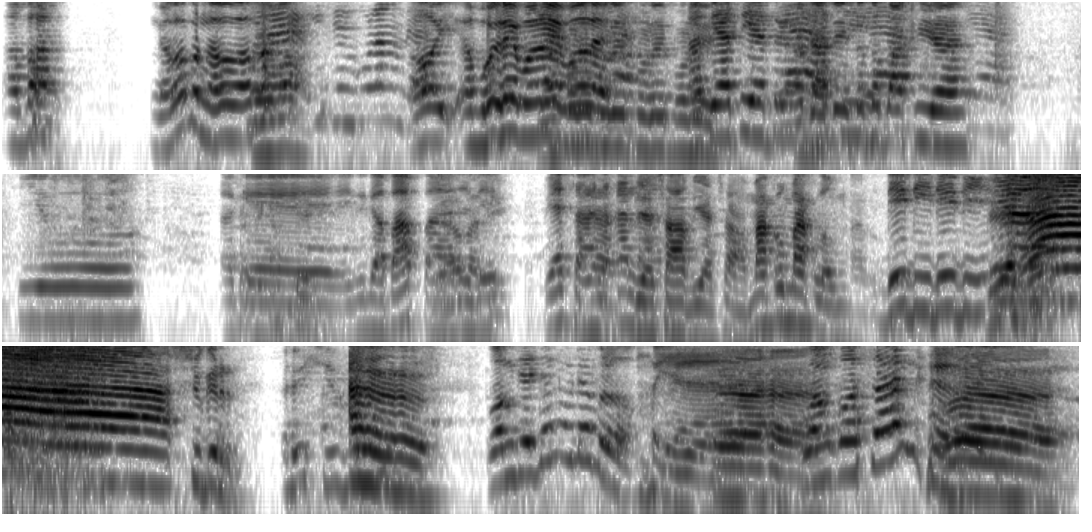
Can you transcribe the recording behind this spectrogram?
Apa? Enggak apa-apa, enggak apa-apa. Boleh izin pulang deh. Oh, iya, boleh, boleh, Ya, boleh, boleh. boleh, boleh, boleh. Hati-hati ya, terima Hati-hati kasih. tutup lagi ya. Iya. See you. Oke, ini enggak apa-apa. Nggak apa Jadi biasa Ya, anak-anak. biasa biasa. Maklum maklum. Dedi, Dedi. Iya. Ah. sugar. Eh, sugar. Uang jajan udah belum? Iya. Ya. Uang kosan? Wah.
